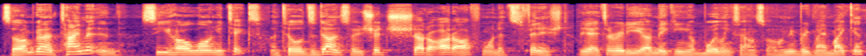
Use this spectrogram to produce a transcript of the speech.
So I'm gonna time it and see how long it takes until it's done. So it should shut it off when it's finished. Yeah, it's already uh, making a boiling sound. So let me bring my mic in.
